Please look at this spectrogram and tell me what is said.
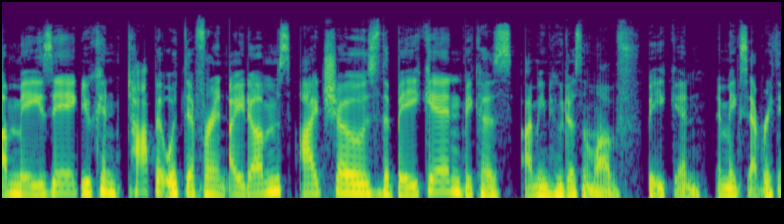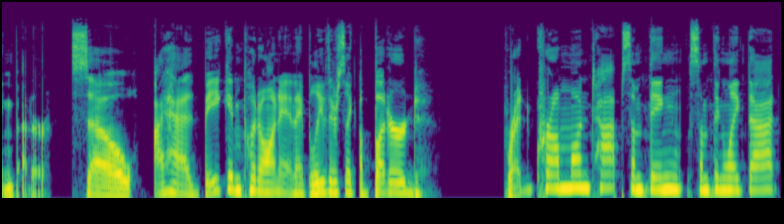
amazing. You can top it with different items. I chose the bacon because, I mean, who doesn't love bacon? It makes everything better. So I had bacon put on it, and I believe there's like a buttered breadcrumb on top, something something like that.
